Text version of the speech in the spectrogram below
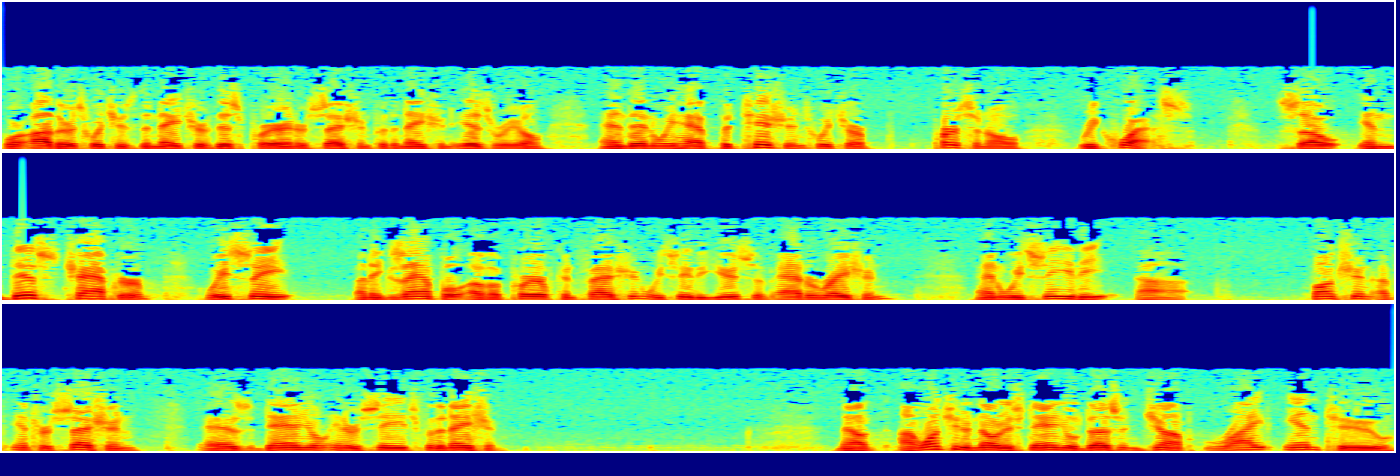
for others, which is the nature of this prayer, intercession for the nation Israel. And then we have petitions, which are personal requests. So, in this chapter, we see an example of a prayer of confession. We see the use of adoration. And we see the uh, function of intercession as Daniel intercedes for the nation. Now, I want you to notice Daniel doesn't jump right into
